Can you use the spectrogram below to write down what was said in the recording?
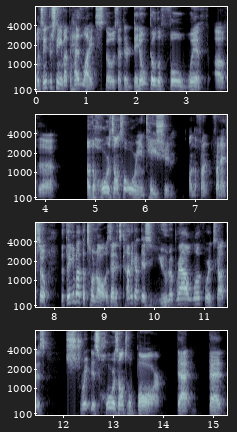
What's interesting about the headlights, though, is that they they don't go the full width of the of the horizontal orientation on the front front end. So the thing about the Tonale is that it's kind of got this unibrow look where it's got this straight this horizontal bar that that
